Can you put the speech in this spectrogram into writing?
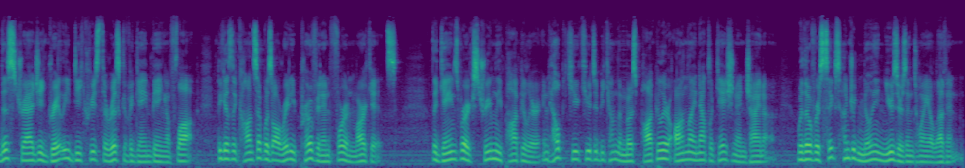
This strategy greatly decreased the risk of a game being a flop because the concept was already proven in foreign markets. The games were extremely popular and helped QQ to become the most popular online application in China, with over 600 million users in 2011.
